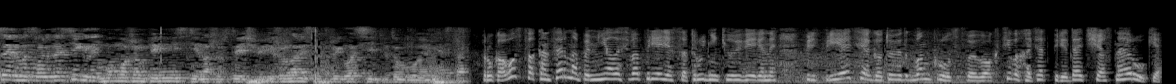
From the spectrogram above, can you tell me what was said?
Цель вы свою достигли. Мы можем перенести нашу встречу и журналистов пригласить в другое место. Руководство концерна поменялось в апреле. Сотрудники уверены, предприятие готовят к банкротству. Его активы хотят передать в частные руки.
